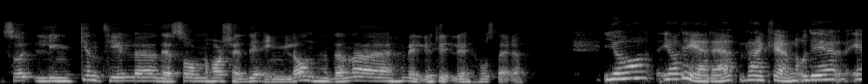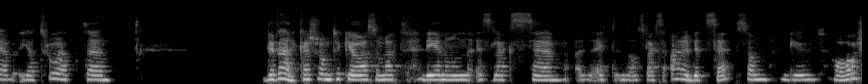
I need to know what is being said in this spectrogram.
Så linken til eh, det som har skjedd i England, den är väldigt tydlig hos dere? Ja, ja det är det verkligen. Och det är, jag tror att eh, det verkar som, tycker jag, som att det är någon slags, eh, ett, någon slags arbetssätt som Gud har.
